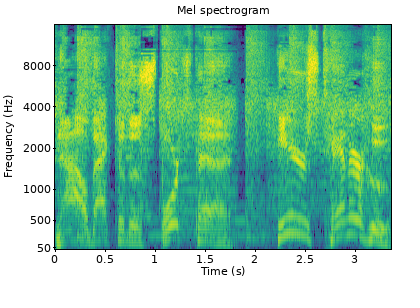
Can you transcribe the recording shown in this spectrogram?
Now back to the sports pen. Here's Tanner Hoot.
